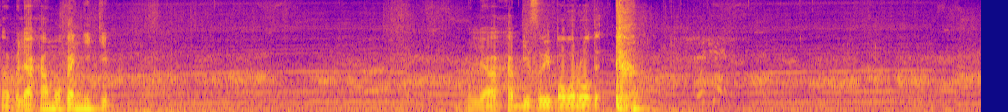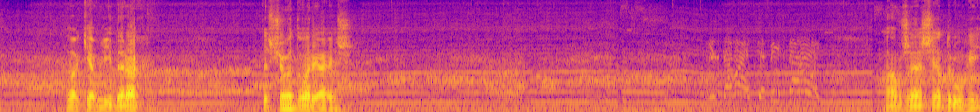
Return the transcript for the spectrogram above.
Та бляха муха Нікі. Бляха бісові повороти. Так, я в лідерах. Ти що витворяєш? Не сдавайся, ты второй! А вже ж я другий.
